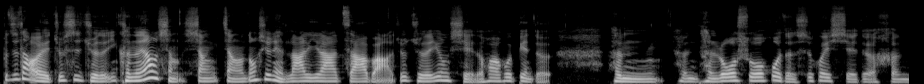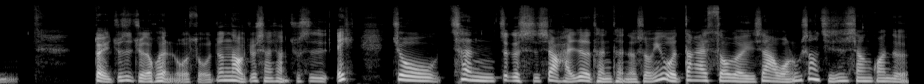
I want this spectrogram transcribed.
不知道诶，就是觉得可能要想想讲的东西有点拉里拉杂吧，就觉得用写的话会变得很很很啰嗦，或者是会写得很。对，就是觉得会很啰嗦。就那我就想想，就是诶，就趁这个时效还热腾腾的时候，因为我大概搜了一下，网络上其实相关的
